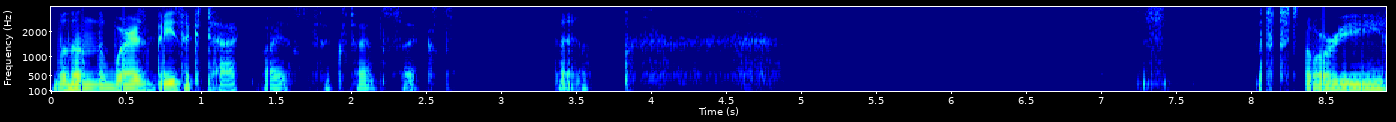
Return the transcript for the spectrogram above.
But then the wearer's basic attack by 6 times 6. Damn. Story.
